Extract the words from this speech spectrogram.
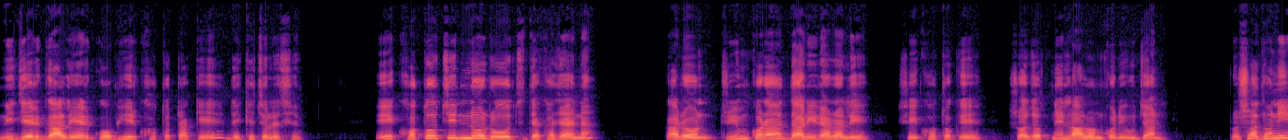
নিজের গালের গভীর ক্ষতটাকে দেখে চলেছে। এই ক্ষত চিহ্ন রোজ দেখা যায় না, কারণ ট্রিম করা দাড়ির আড়ালে সেই ক্ষতকে সযত্নে লালন করে উজান। প্রসাধনী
